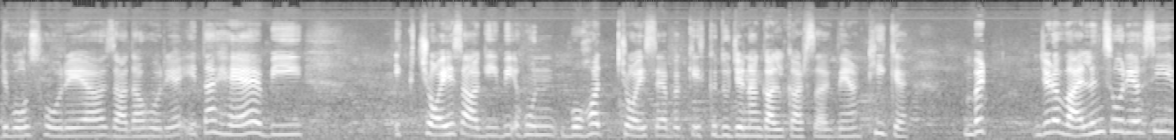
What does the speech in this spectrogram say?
ਡਿਵੋਰਸ ਹੋ ਰਿਹਾ, ਜ਼ਿਆਦਾ ਹੋ ਰਿਹਾ, ਇਹ ਤਾਂ ਹੈ ਵੀ ਇੱਕ ਚੋਇਸ ਆ ਗਈ ਵੀ ਹੁਣ ਬਹੁਤ ਚੋਇਸ ਹੈ ਕਿ ਇੱਕ ਦੂਜੇ ਨਾਲ ਗੱਲ ਕਰ ਸਕਦੇ ਆ, ਠੀਕ ਹੈ। ਬਟ ਜਿਹੜਾ ਵਾਇਲੈਂਸ ਹੋ ਰਿਹਾ ਸੀ,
